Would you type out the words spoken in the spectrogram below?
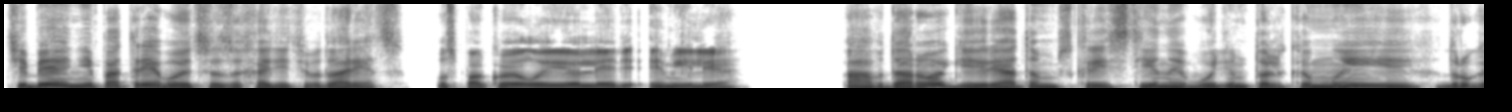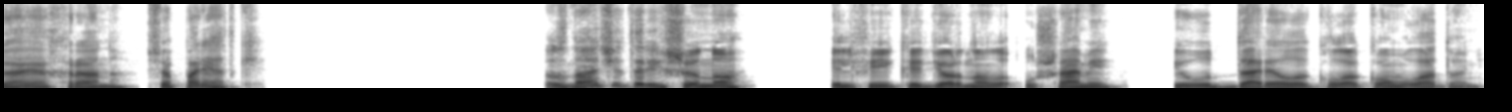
Тебе не потребуется заходить в дворец, успокоила ее леди Эмилия. А в дороге рядом с Кристиной будем только мы и другая охрана. Все в порядке. Значит, решено. Эльфийка дернула ушами и ударила кулаком в ладонь.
